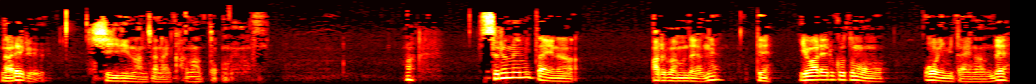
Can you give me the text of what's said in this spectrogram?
なれる CD なんじゃないかなと思います、まあ、スルメみたいなアルバムだよねって言われることも多いみたいなんで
